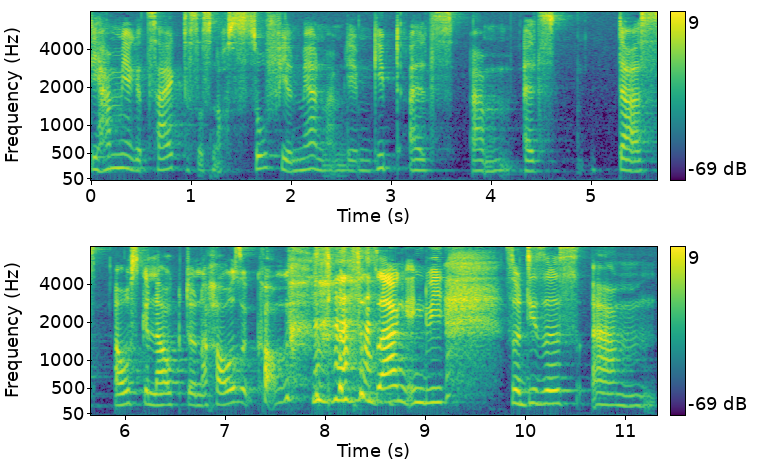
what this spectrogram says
die haben mir gezeigt, dass es noch so viel mehr in meinem Leben gibt als, ähm, als das ausgelaugte nach Hause kommen, sozusagen. Irgendwie so dieses, ähm,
